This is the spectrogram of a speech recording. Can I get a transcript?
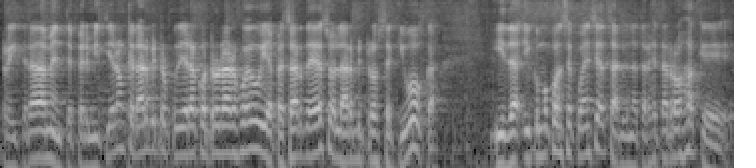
reiteradamente. Permitieron que el árbitro pudiera controlar el juego y a pesar de eso el árbitro se equivoca. Y, y como consecuencia sale una tarjeta roja que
